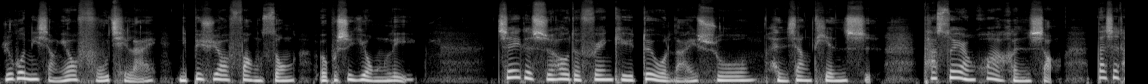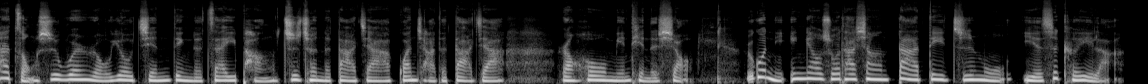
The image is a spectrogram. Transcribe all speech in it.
如果你想要浮起来，你必须要放松，而不是用力。这个时候的 Frankie 对我来说很像天使。他虽然话很少，但是他总是温柔又坚定的在一旁支撑着大家，观察着大家，然后腼腆的笑。如果你硬要说他像大地之母，也是可以啦。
